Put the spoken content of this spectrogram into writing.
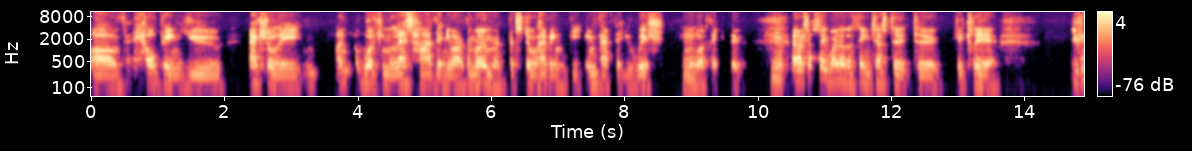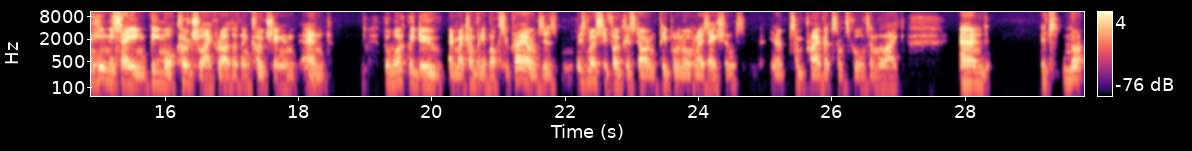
of helping you actually working less hard than you are at the moment, but still having the impact that you wish in mm. the hmm. work that you do. Yeah. And I'll just say one other thing just to, to get clear. You can hear me saying be more coach like rather than coaching. And, mm. and the work we do at my company, Box of Crayons, is, is mostly focused on people and organizations, you know, some private, some schools, and the like. And it's not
